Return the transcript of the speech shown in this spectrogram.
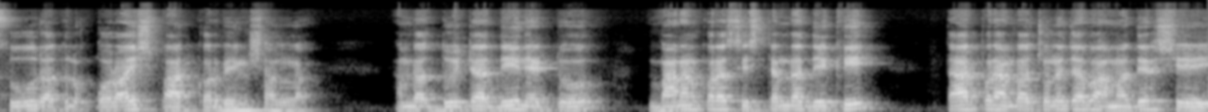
সুরাতুল কোরাইশ পাঠ করবে ইনশাল্লাহ আমরা দুইটা দিন একটু বানান করার সিস্টেমটা দেখি, তারপরে আমরা চলে যাব আমাদের সেই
